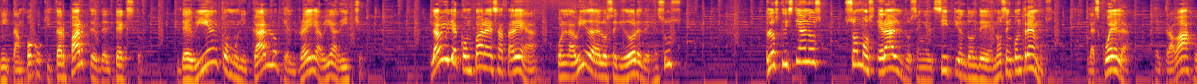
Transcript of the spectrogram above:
ni tampoco quitar partes del texto. Debían comunicar lo que el rey había dicho. La Biblia compara esa tarea con la vida de los seguidores de Jesús. Los cristianos somos heraldos en el sitio en donde nos encontremos, la escuela, el trabajo,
